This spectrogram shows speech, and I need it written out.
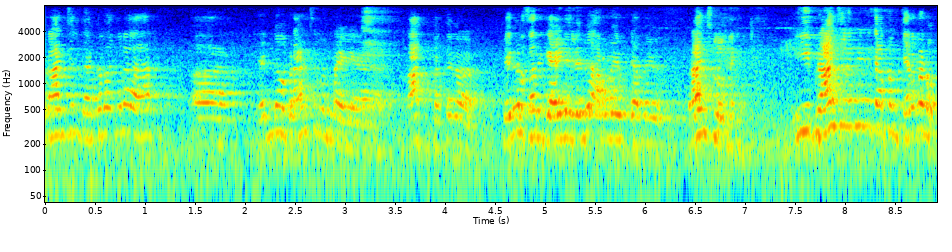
బ్రాంచ్లు దగ్గర దగ్గర ఎన్నో బ్రాంచ్లు ఉన్నాయి. నాకు పెద్దగా ఫిగర్ సరిగ్గా ఐడియా లేదు. అరవై డెబ్బై బ్రాంచ్లు ఉన్నాయి. ఈ బ్రాంచ్లన్నింటికి అతను తిరగడం.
